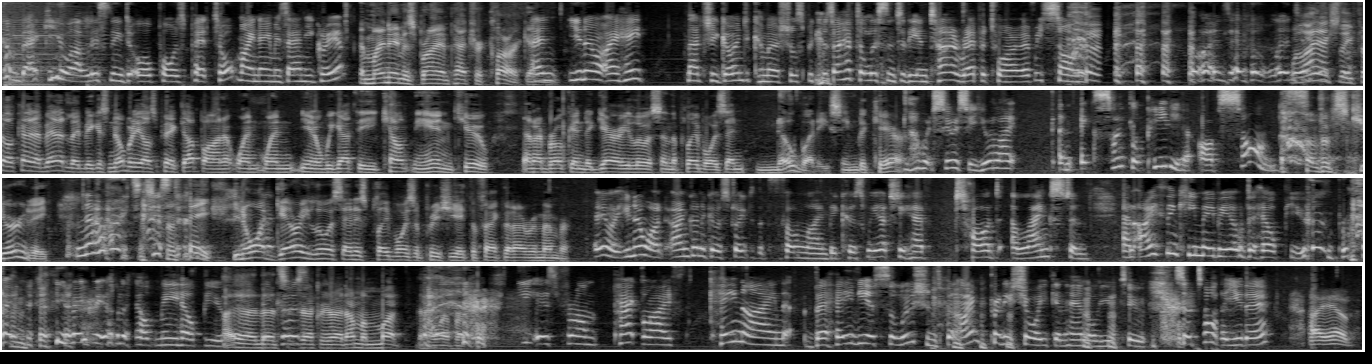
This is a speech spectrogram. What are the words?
Welcome back. You are listening to All Paws Pet Talk. My name is Annie Greer. And my name is Brian Patrick Clark. And, you know, I hate actually going to commercials because I have to listen to the entire repertoire of every song Brian's ever learned. Well, I actually felt kind of badly because nobody else picked up on it when, when you know we got the count me in cue, and I broke into Gary Lewis and the Playboys, and nobody seemed to care No, but seriously, you're like an encyclopedia of songs. of obscurity. no, it's just. Hey, you know what? Gary Lewis and his Playboys appreciate the fact that I remember. Anyway, you know what? I'm going to go straight to the phone line because we actually have Todd Langston, and I think he may be able to help you, Brian. he may be able to help me help you. Uh, that's exactly right. I'm a mutt, however. He is from Pack Life Canine Behavior Solutions, but I'm pretty sure he can handle you too. So, Todd, are you there? I am.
